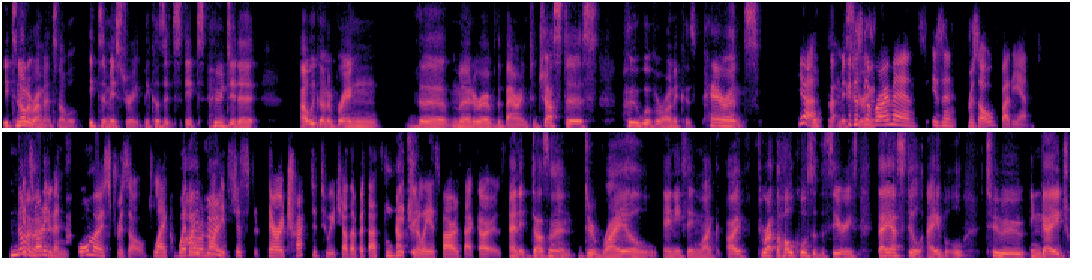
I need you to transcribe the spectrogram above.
it's not a romance novel; it's a mystery because it's it's who did it. Are we going to bring the murderer of the Baron to justice? Who were Veronica's parents? Yeah, because the romance isn't resolved by the end. No, it's not even almost resolved. Like whether I or not it's just they're attracted to each other, but that's literally as far as that goes. And it doesn't derail anything. Like I've throughout the whole course of the series, they are still able to engage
